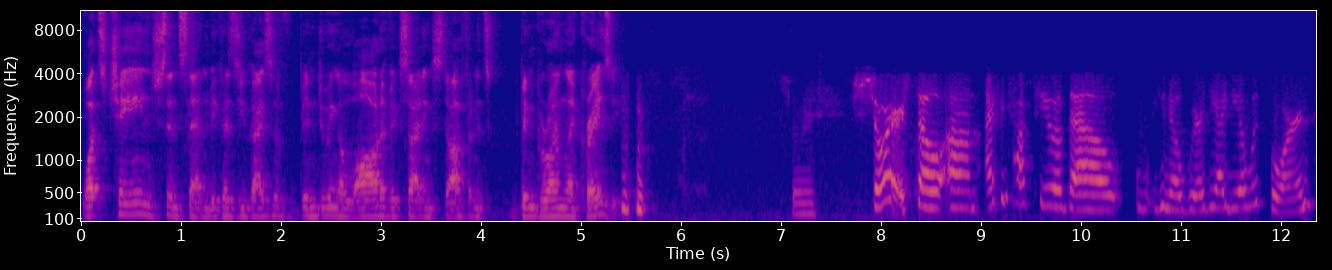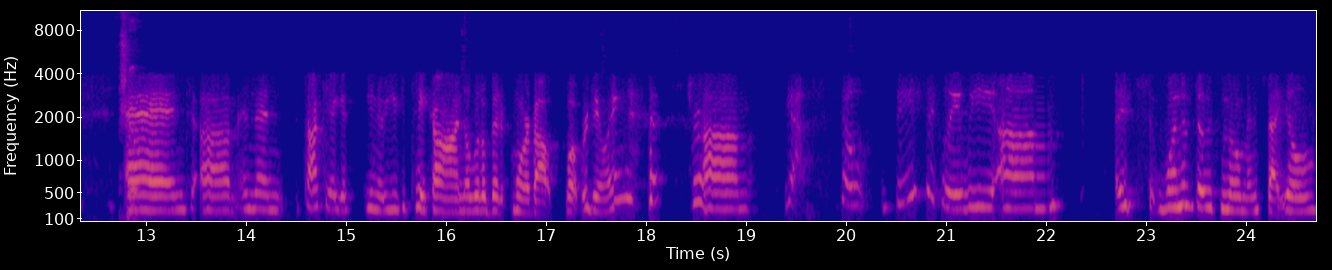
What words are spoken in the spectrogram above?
what's changed since then because you guys have been doing a lot of exciting stuff and it's been growing like crazy. sure. Sure. So um, I can talk to you about, you know, where the idea was born. Sure. And um, and then Saqi, I guess, you know, you could take on a little bit more about what we're doing. Sure. um, yeah. So basically, we um, it's one of those moments that you'll,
